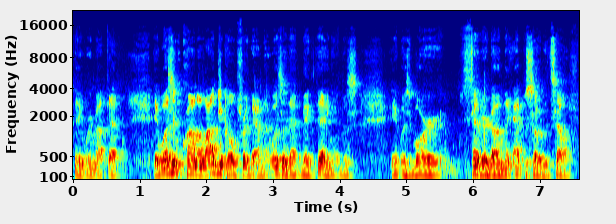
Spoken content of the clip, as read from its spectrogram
they were not that. It wasn't chronological for them. It wasn't that big thing. It was, it was more centered on the episode itself.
